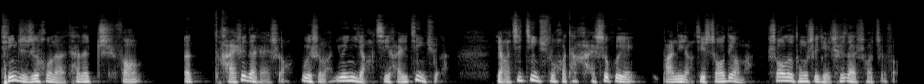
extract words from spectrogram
停止之后呢，它的脂肪呃还是在燃烧，为什么？因为你氧气还是进去了。氧气进去的话，它还是会把你氧气烧掉嘛，烧的同时也是在烧脂肪。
